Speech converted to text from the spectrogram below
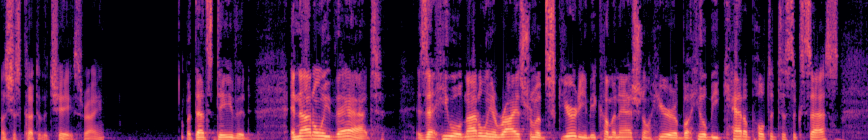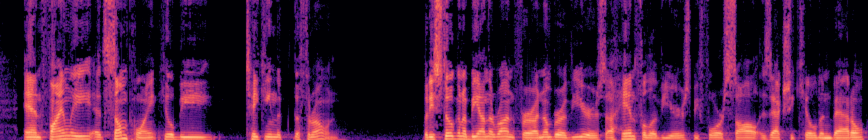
Let's just cut to the chase, right? But that's David. And not only that, is that he will not only arise from obscurity and become a national hero, but he'll be catapulted to success. And finally, at some point, he'll be taking the, the throne. But he's still going to be on the run for a number of years, a handful of years, before Saul is actually killed in battle.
